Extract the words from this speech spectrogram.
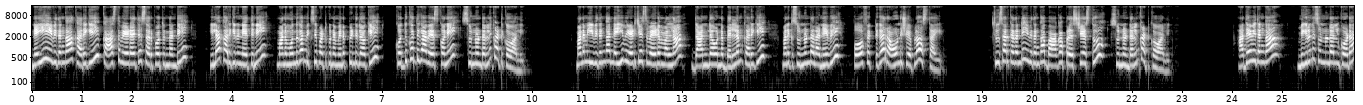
నెయ్యి ఈ విధంగా కరిగి కాస్త వేడైతే సరిపోతుందండి. ఇలా కరిగిన నేతిని మనం ముందుగా మిక్సీ పట్టుకున్న మినప్పిండిలోకి కొద్ది కొద్దిగా వేసుకొని సున్నుండల్ని కట్టుకోవాలి. మనం ఈ విధంగా నెయ్యి వేడి చేసి వేయడం వల్ల దానిలో ఉన్న బెల్లం కరిగి మనకి సున్నుండలు అనేవి పర్ఫెక్ట్గా రౌండ్ షేప్లో వస్తాయి. చూసారు కదండి ఈ విధంగా బాగా ప్రెస్ చేస్తూ సున్నుండలను కట్టుకోవాలి. అదేవిధంగా మిగిలిన సున్నుండలను కూడా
